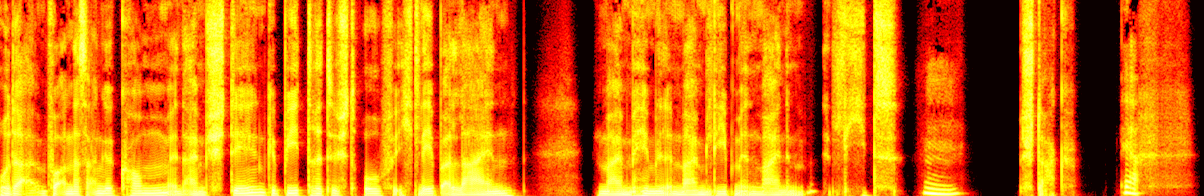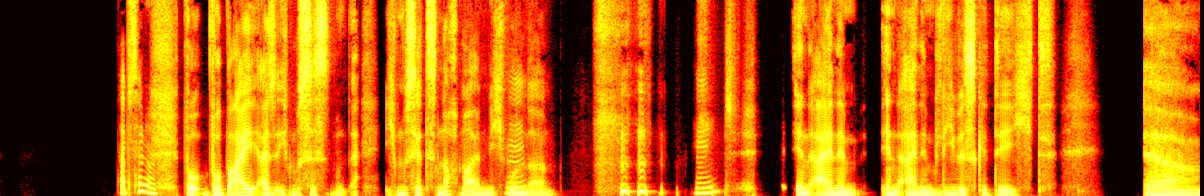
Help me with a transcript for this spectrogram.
oder woanders angekommen, in einem stillen Gebiet, dritte Strophe, ich lebe allein in meinem Himmel, in meinem Lieben, in meinem Lied. Mhm stark. Ja. Absolut. Wo, wobei, also ich muss es, ich muss jetzt nochmal mich hm. wundern. Hm. In einem, in einem Liebesgedicht, äh,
